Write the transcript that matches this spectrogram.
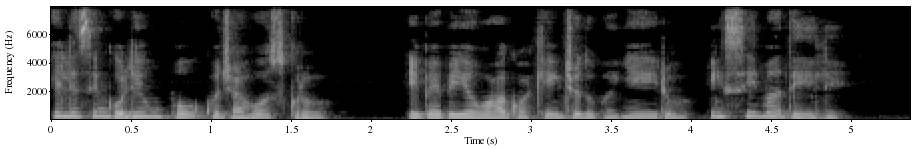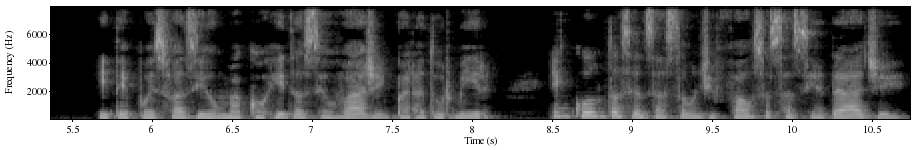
eles engoliam um pouco de arroz cru e bebiam água quente do banheiro em cima dele, e depois faziam uma corrida selvagem para dormir enquanto a sensação de falsa saciedade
